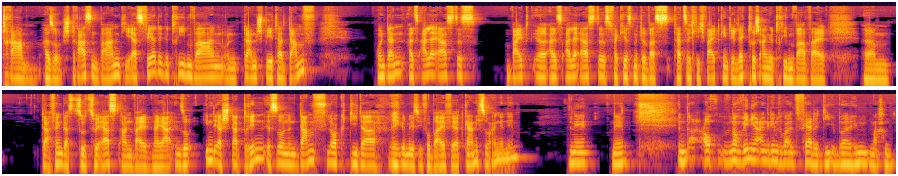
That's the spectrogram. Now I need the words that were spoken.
Tram, also Straßenbahnen, die erst Pferde getrieben waren und dann später Dampf. Und dann als allererstes weit, äh, als allererstes Verkehrsmittel, was tatsächlich weitgehend elektrisch angetrieben war, weil ähm, da fängt das zu, zuerst an, weil, naja, in so in der Stadt drin ist so ein Dampflok, die da regelmäßig vorbeifährt, gar nicht so angenehm. Nee. Nee. Und auch noch weniger angenehm sogar als Pferde, die überall hin machen.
